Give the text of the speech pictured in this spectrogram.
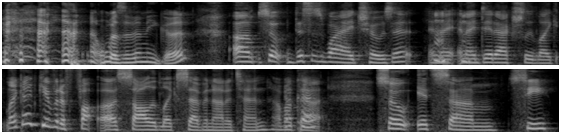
Was it any good? Um, so this is why I chose it, and I and I did actually like it. Like I'd give it a, fo- a solid like seven out of ten. How about Okay. that? So it's um C.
